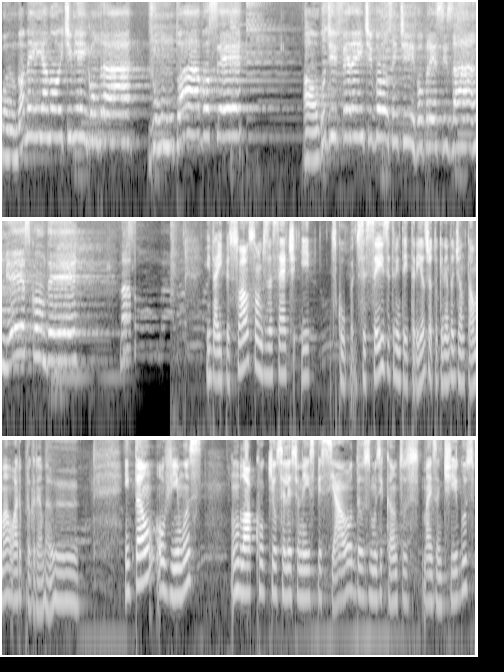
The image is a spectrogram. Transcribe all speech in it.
Quando a meia-noite me encontrar junto a você, algo diferente vou sentir, vou precisar me esconder. Na E daí, pessoal, são 17 e. Desculpa, 16 e 33 já tô querendo adiantar uma hora o programa. Uh. Então, ouvimos um bloco que eu selecionei especial dos musicantos mais antigos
